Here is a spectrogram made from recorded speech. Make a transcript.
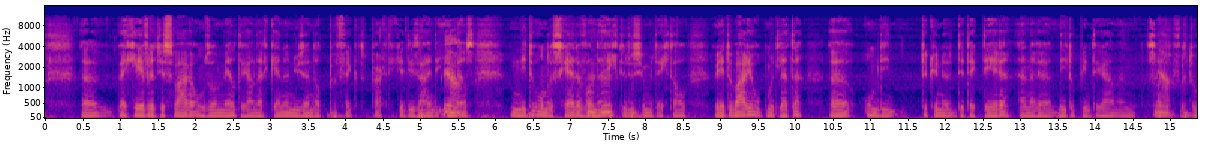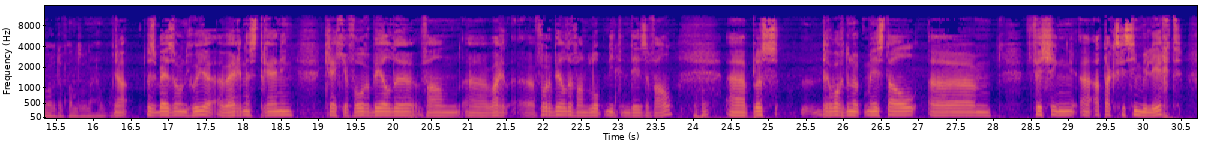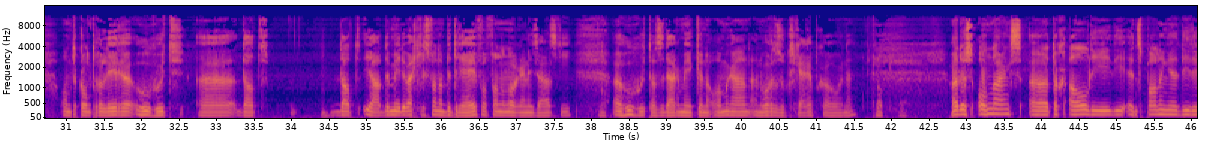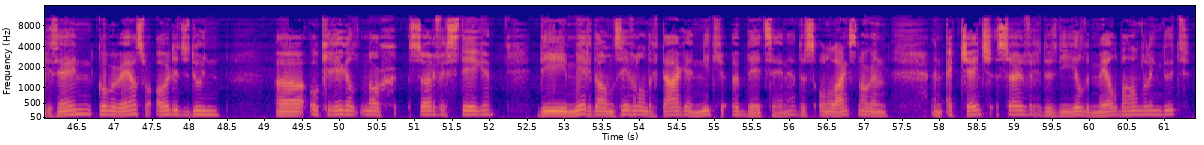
uh, weggevertjes waren om zo'n mail te gaan herkennen. Nu zijn dat perfect, prachtig gedesignde e-mails, ja. niet te onderscheiden van mm -hmm. de echte. Dus je moet echt al weten waar je op moet letten uh, om die te kunnen detecteren en er uh, niet op in te gaan en slachtoffer ja. te worden van zo'n aanval. Ja, dus bij zo'n goede awareness training krijg je voorbeelden van, waar, voorbeelden van loop niet in deze val. Mm -hmm. plus er worden ook meestal uh, phishing uh, attacks gesimuleerd om te controleren hoe goed uh, dat, dat ja, de medewerkers van een bedrijf of van een organisatie, ja. uh, hoe goed dat ze daarmee kunnen omgaan en worden ze ook scherp gehouden. Hè. Klopt. Ja. dus ondanks uh, toch al die, die inspanningen die er zijn, komen wij als we audits doen ook geregeld nog servers tegen die meer dan 700 dagen niet geüpdate zijn. Hè. Dus onlangs nog een, een Exchange server, dus die heel de mailbehandeling doet,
